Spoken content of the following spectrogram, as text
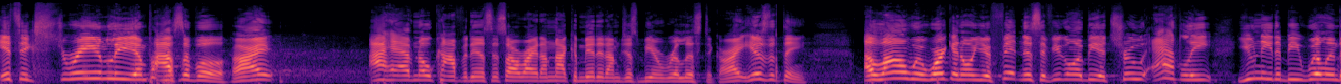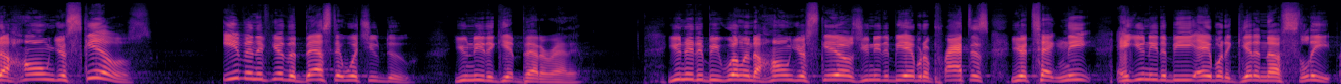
it's extremely impossible, all right? I have no confidence. It's all right. I'm not committed. I'm just being realistic, all right? Here's the thing. Along with working on your fitness, if you're going to be a true athlete, you need to be willing to hone your skills. Even if you're the best at what you do, you need to get better at it. You need to be willing to hone your skills. You need to be able to practice your technique, and you need to be able to get enough sleep.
